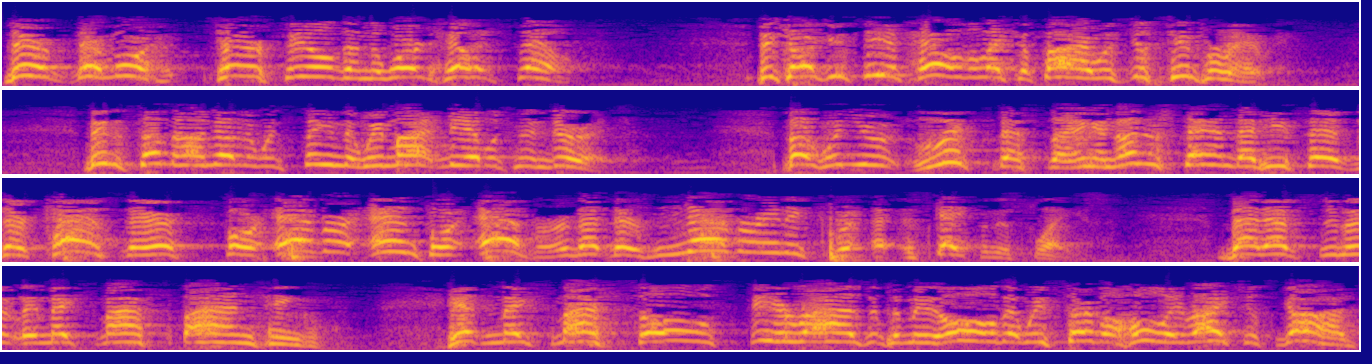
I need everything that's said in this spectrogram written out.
They're, they're more terror filled than the word hell itself. Because you see, if hell, the lake of fire, was just temporary, then somehow or another would seem that we might be able to endure it. But when you lift this thing and understand that he says they're cast there forever and forever, that there's never any escape from this place, that absolutely makes my spine tingle. It makes my soul fear rise me. Oh, that we serve a holy, righteous God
